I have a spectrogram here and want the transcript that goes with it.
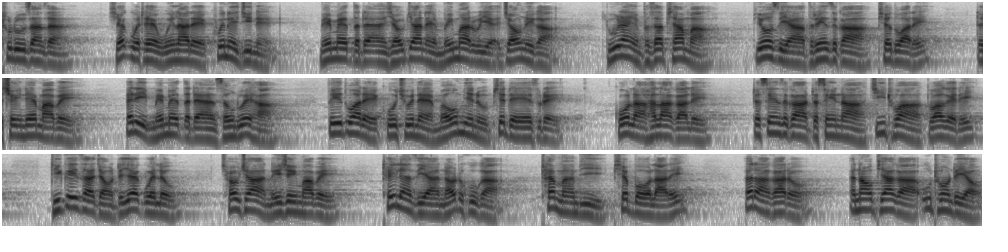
ထူးထူးဆန်းဆန်းရက်ွက်ထဲဝင်လာတဲ့ခွင်းနေကြီးနဲ့ မဲမဲတရံယောက်ျားနဲ့မိန်းမတို့ရဲ့အကြောင်းတွေကလူတိုင်းပါဇက်ဖျားမှာပြောစရာသတင်းစကားဖြစ်သွားတယ်တစ်ချိန်တည်းမှာပဲအဲ့ဒီမဲမဲတရံဇုံတွဲဟာသေးသွားတဲ့ကိုချွေးနဲ့မအုံးမြင့်တို့ဖြစ်တယ်ဆိုတဲ့ကိုလာဟလကလည်းတစင်းစကားတစင်းနာကြီးထွားသွားခဲ့တယ်ဒီကိစ္စကြောင့်တရက်ကွဲလုံးခြောက်ချနေချိန်မှာပဲထိတ်လန့်စရာနောက်တစ်ခုကထပ်မှန်ပြီးဖြစ်ပေါ်လာတယ်အဲ့ဒါကတော့အနောက်ဖျားကဥထွန်းတယောက်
